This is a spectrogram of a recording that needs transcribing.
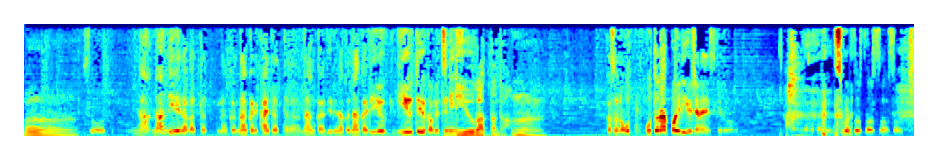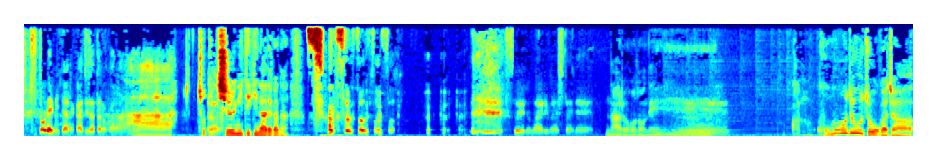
うん。そう、な、なんで入れなかった？なんか、なんかで書いてあったな。なんかで入れなかった、なんか理由、理由というか別に、理由があったんだ。うん。なんかそのお大人っぽい理由じゃないんですけど、そうそうそうそうそう、聞き取れみたいな感じだったのかな。ああ、ちょっと中二的なあれかな。そうそうそうそうそう。そういうのもありましたね。なるほどうね。ん。工場長がじゃあ、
